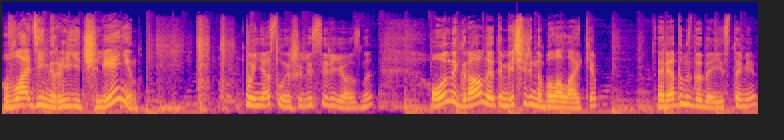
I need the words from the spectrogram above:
Владимир Ильич Ленин, вы не слышали, серьезно, он играл на этом вечере на балалайке, рядом с дадаистами.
